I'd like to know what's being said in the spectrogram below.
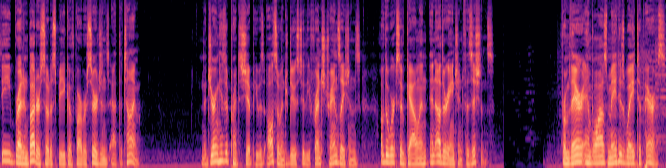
the bread and butter, so to speak, of barber surgeons at the time. Now, during his apprenticeship, he was also introduced to the French translations of the works of Galen and other ancient physicians. From there, Ambroise made his way to Paris,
